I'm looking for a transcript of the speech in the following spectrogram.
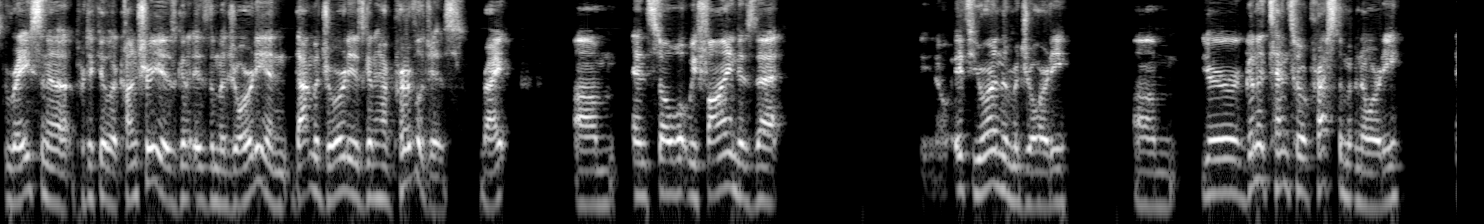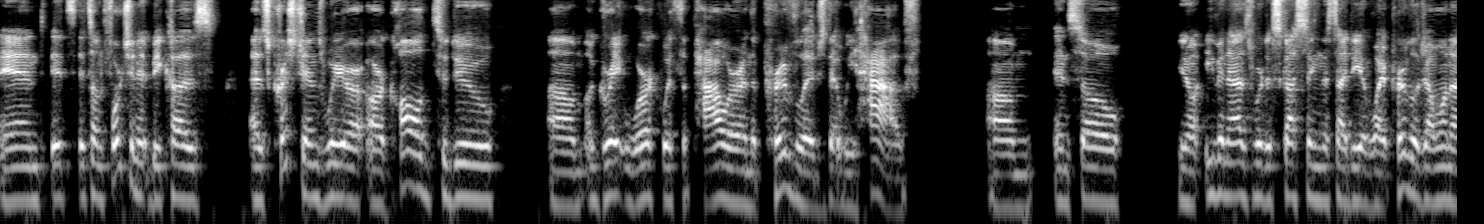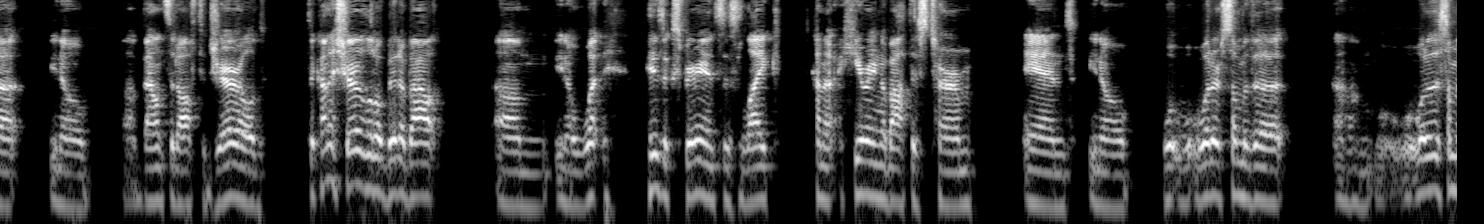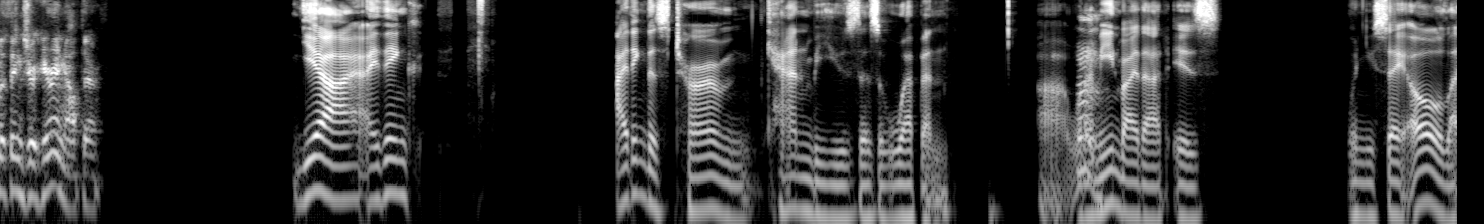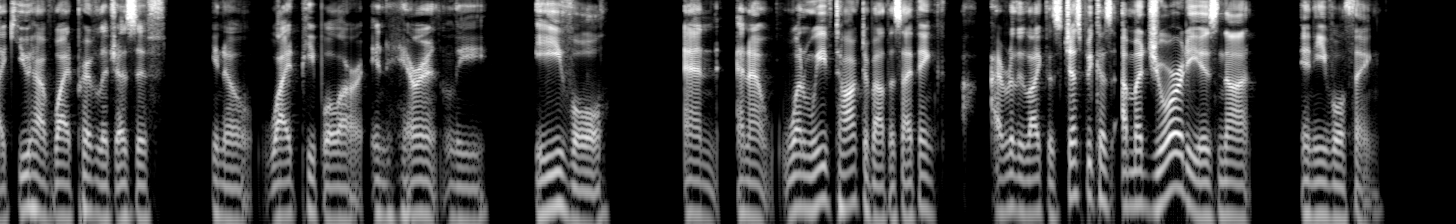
race in a particular country is going is the majority and that majority is going to have privileges right? Um, and so what we find is that you know if you're in the majority, um, you're going to tend to oppress the minority, and it's it's unfortunate because as Christians we are are called to do um, a great work with the power and the privilege that we have, um, and so you know even as we're discussing this idea of white privilege, I want to you know uh, bounce it off to Gerald to kind of share a little bit about um, you know what his experience is like kind of hearing about this term and you know what, what are some of the um, what are the, some of the things you're hearing out there Yeah, I think I think this term can be used as a weapon. Uh, what I Hmm. mean by that is when you say, "Oh, like you have white privilege," as if you know white people are inherently evil, and and I, when we've talked about this, I think I really like this. Just because a majority is not an evil thing,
